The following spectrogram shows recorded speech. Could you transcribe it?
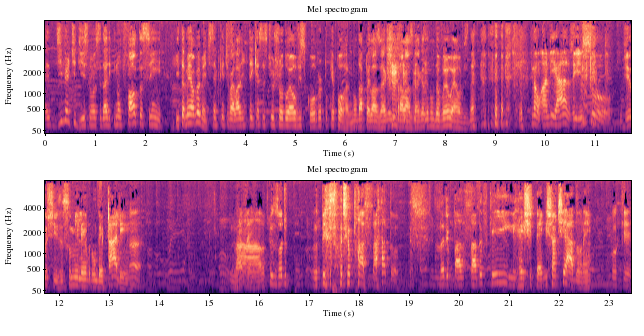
é divertidíssimo. É uma cidade que não falta assim. E também, obviamente, sempre que a gente vai lá, a gente tem que assistir o show do Elvis Cover, porque, porra, não dá pra ir Las Vegas, ir pra Las Vegas e não dá ver o Elvis, né? não, aliás, isso, viu, X, isso me lembra um detalhe. Ah. Na, no episódio no episódio passado, no episódio passado eu fiquei hashtag chateado, né? Por quê?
